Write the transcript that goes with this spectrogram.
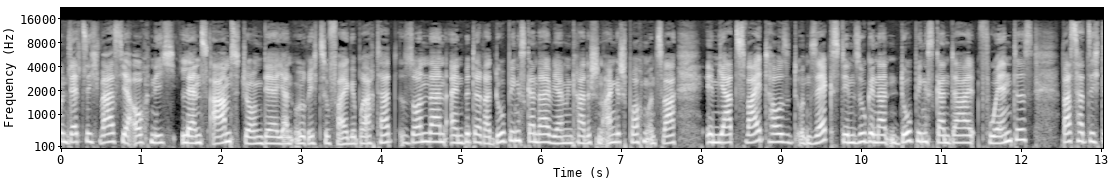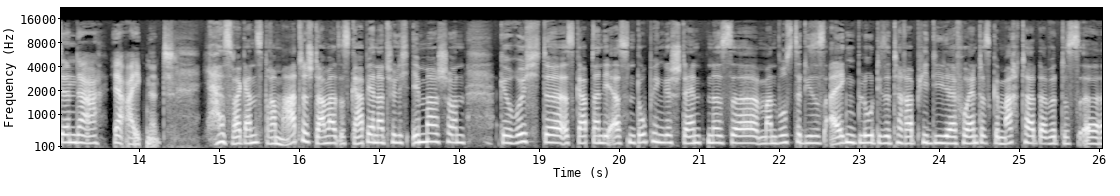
Und letztlich war es ja auch nicht Lance Armstrong, der Jan Ulrich zu Fall gebracht hat, sondern ein bitterer Dopingskandal. Wir haben ihn gerade schon angesprochen und zwar im Jahr 2006, dem sogenannten Dopingskandal Fuentes. Was hat sich denn da ereignet? Ja, es war ganz dramatisch damals. Es gab ja natürlich immer schon Gerüchte. Es gab dann die ersten Dopinggeständnisse. Man wusste, dieses Eigenblut, diese Therapie, die der Fuentes gemacht hat, da wird das äh,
